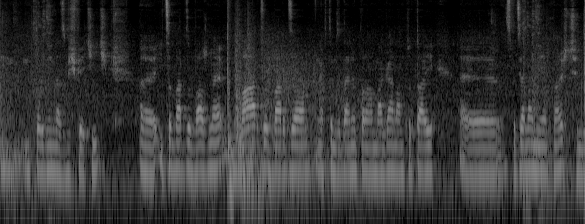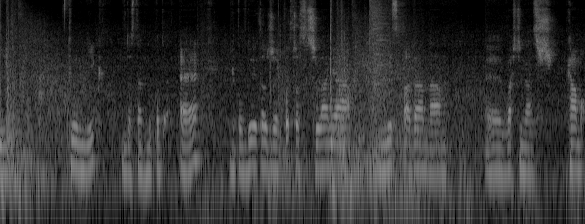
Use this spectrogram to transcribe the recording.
mm, powinien nas wyświecić. E, I co bardzo ważne, bardzo, bardzo w tym zadaniu pomaga nam tutaj e, specjalna umiejętność, czyli tłumnik dostępny pod E, który powoduje to, że podczas strzelania nie spada nam właśnie nasz camo,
